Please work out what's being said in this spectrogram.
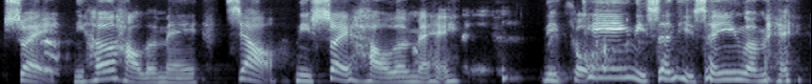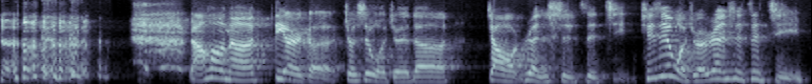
水你喝好了没？觉你睡好了没？你听你身体声音了没？然后呢，第二个就是我觉得。叫认识自己。其实我觉得认识自己，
